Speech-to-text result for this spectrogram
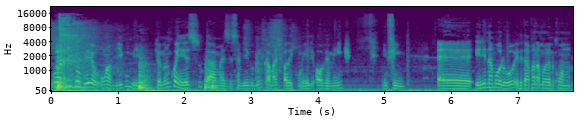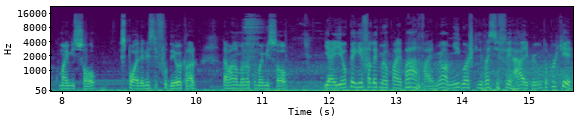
um amigo meu, um amigo meu, que eu não conheço, tá? Mas esse amigo nunca mais falei com ele, obviamente. Enfim. É, ele namorou, ele tava namorando com uma, com uma emissol. Spoiler, ele se fudeu, é claro. Tava namorando com uma emissol. E aí eu peguei e falei pro meu pai, bah, pai, meu amigo, acho que ele vai se ferrar. E perguntou por quê?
